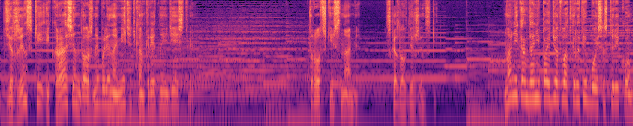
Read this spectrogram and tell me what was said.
Дзержинский и Красин должны были наметить конкретные действия. «Троцкий с нами», — сказал Дзержинский. «Но никогда не пойдет в открытый бой со стариком.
